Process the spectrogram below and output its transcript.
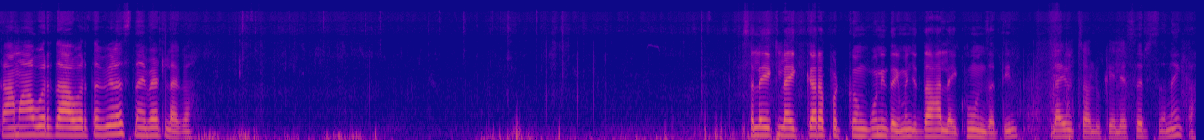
काम आवरता आवरता वेळच नाही भेटला का? चला एक लाईक करा पटकन कोणीतरी म्हणजे दहा लाईक होऊन जातील. लाईव्ह चालू केल्या सरचं नाही का?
